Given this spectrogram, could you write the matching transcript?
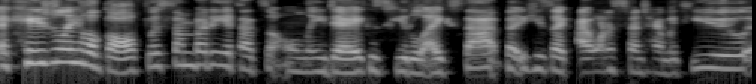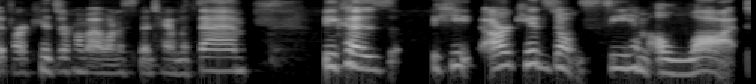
occasionally he'll golf with somebody if that's the only day because he likes that but he's like i want to spend time with you. If our kids are home i want to spend time with them. Because he our kids don't see him a lot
